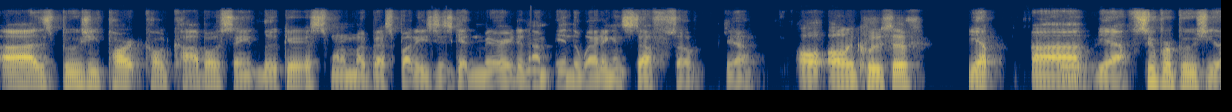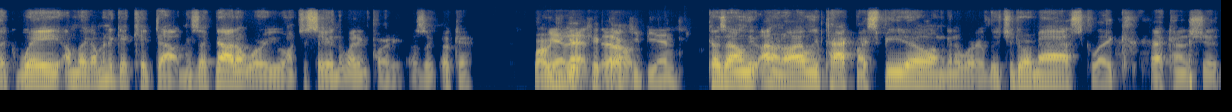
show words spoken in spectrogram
Uh, this bougie part called Cabo San Lucas. One of my best buddies is getting married, and I'm in the wedding and stuff. So yeah. All all inclusive? Yep. Uh, Cool. yeah, super bougie. Like way. I'm like, I'm gonna get kicked out, and he's like, No, don't worry, you won't. Just say you're in the wedding party. I was like, Okay. Why would yeah, you get that, kicked that'll out? keep you in. Because I only, I don't know, I only packed my speedo. I'm gonna wear a luchador mask, like that kind of shit.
